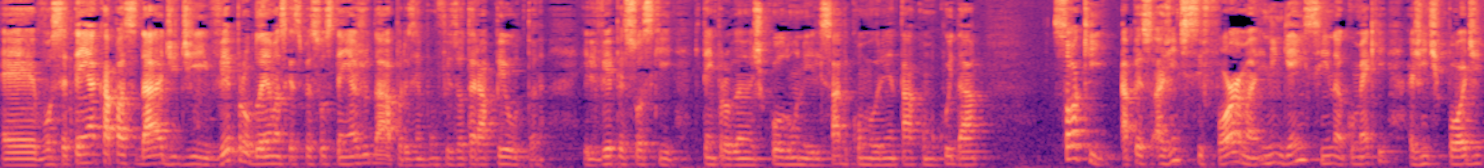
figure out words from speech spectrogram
É, você tem a capacidade de ver problemas que as pessoas têm e ajudar. Por exemplo, um fisioterapeuta ele vê pessoas que, que têm problemas de coluna ele sabe como orientar, como cuidar. Só que a, pessoa, a gente se forma e ninguém ensina como é que a gente pode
